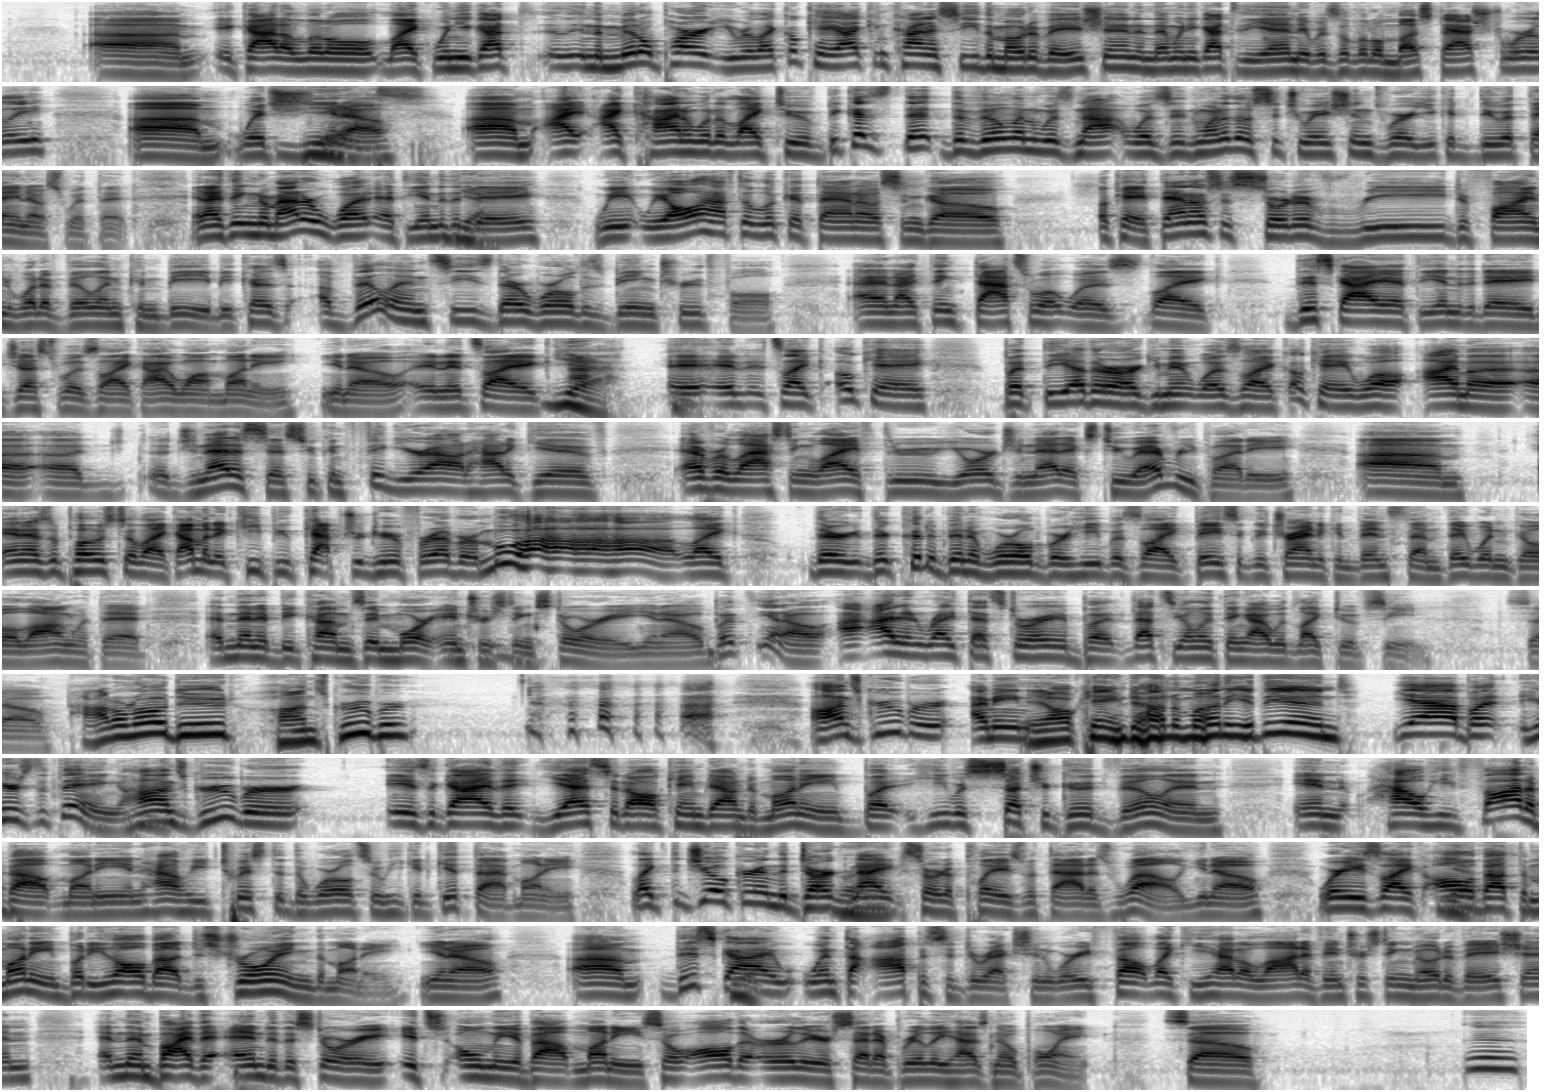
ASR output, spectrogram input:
Um, it got a little like when you got in the middle part, you were like, okay, I can kind of see the motivation, and then when you got to the end, it was a little mustache twirly, um, which you know. Um, I, I kind of would have liked to have because the the villain was not was in one of those situations where you could do a Thanos with it, and I think no matter what, at the end of the Yeah. day, we we all have to look at Thanos and go, okay, Thanos has sort of redefined what a villain can be because a villain sees their world as being truthful, and I think that's what was like. This guy at the end of the day just was like, I want money, you know, and it's like, Yeah. I- and it's like okay but the other argument was like okay well i'm a, a, a, geneticist who can figure out how to give everlasting life through your genetics to everybody um, and as opposed to like i'm gonna keep you captured here forever Muhahaha. like there there could have been a world where he was like basically trying to convince them they wouldn't go along with it and then it becomes a more interesting story you know but you know i, I didn't write that story but that's the only thing i would like to have seen so I don't know, dude. Hans Gruber. Hans Gruber, I mean, It all came down to money at the end. yeah, but here's the thing. Hans Gruber is a guy that yes, it all came down to money, but he was such a good villain in how he thought about money and how he twisted the world so he could get that money. Like the Joker in The Dark Right. Knight sort of plays with that as well, you know, where he's like all Yes. about the money, but he's all about destroying the money, you know? Um, this guy went the opposite direction where he felt like he had a lot of interesting motivation. And then by the end of the story, it's only about money. So all the earlier setup really has no point. So Yeah.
